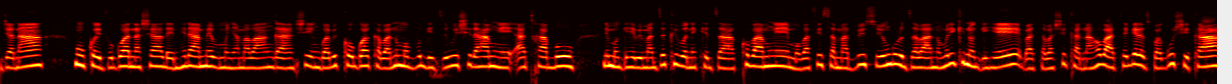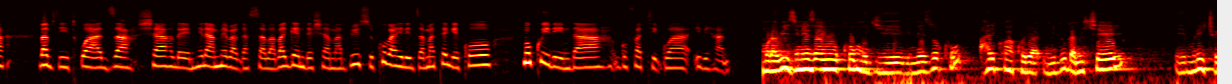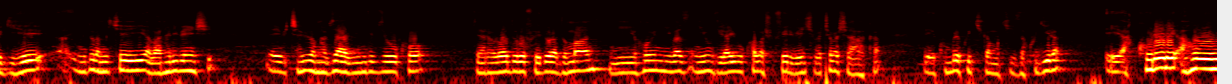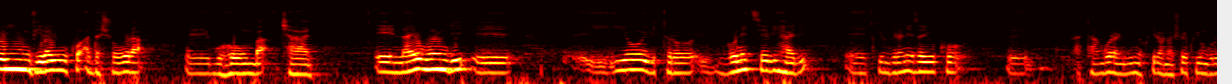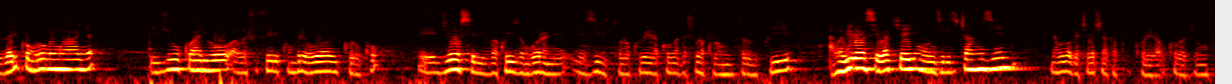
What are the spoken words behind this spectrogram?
nk'uko ivugwa na Charles ntirampe umunyamabanga nshingwabikorwa akaba n'umuvugizi w'ishyirahamwe atarabu ni mu gihe bimaze kwibonekeza ko bamwe mu bafise amabisi yunguruza abantu muri kino gihe batabashikana aho bategerezwa gushika bavyitwaza Charles ntirampe bagasaba bagendesha amabisi kubahiriza amategeko mu kwirinda gufatigwa ibihano murabizi neza yuko mu gihe bimeze uko ariko hakorera imiduga mikeyi e, muri icyo gihe imiduga mikeyi abantu ari benshi e, bica biba nka bya bindi by'uko bya raro de la domande niho niyumvira yuko abashoferi benshi baca bashaka e, kumbure mukiza kugira Eh, akorere aho wowe yiyumvira yuko adashobora eh, guhomba cyane eh, nayo ubundi iyo ibitaro bibonetse bihari twiyumvira neza yuko atangorana n'imwe kugira abantu bashobore kwiyunguruza ariko muri uno mwanya iby'uko hariho abashoferi kumbure baba babikora uko byose biva kuri izo ngorane z'ibitoro kubera ko badashobora kuronka ibitoro bikwiye ababironse bakeya mu nzira izi cyangwa izindi nabo bagaca bashaka kwikorera uko babyumva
